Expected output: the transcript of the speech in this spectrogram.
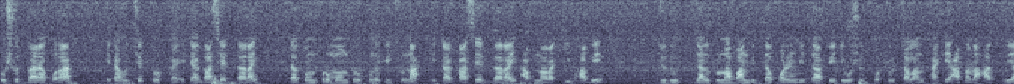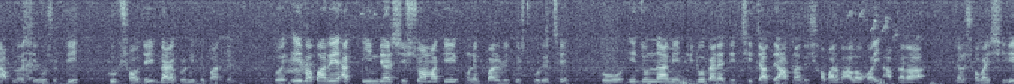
ওষুধ বাড়া করার এটা হচ্ছে টোটকা। এটা গাছের দ্বারাই, এটা তন্ত্র মন্ত্র কোনো কিছু না, এটা গাছের দ্বারাই আপনারা কীভাবে যদি জাদুটনা বানবিদ্যা বিদ্যা পেটে ওষুধপত্র চালান থাকে, আপনারা হাত ধুয়ে আপনারা সেই ওষুধটি খুব সহজেই বেড়া করে নিতে পারবেন। তো এই ব্যাপারে ইন্ডিয়ার শিষ্য আমাকে অনেকবার রিকোয়েস্ট করেছে। তো এই জন্য আমি ভিডিও ব্যানার দিচ্ছি যাতে আপনাদের সবার ভালো হয়, আপনারা যেন সবাই শিখে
